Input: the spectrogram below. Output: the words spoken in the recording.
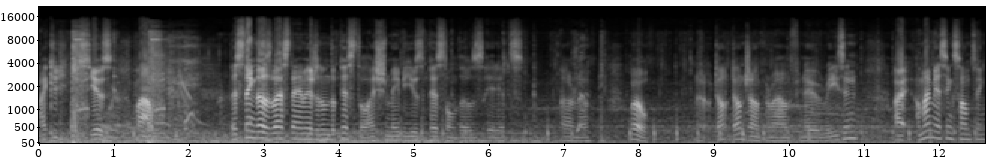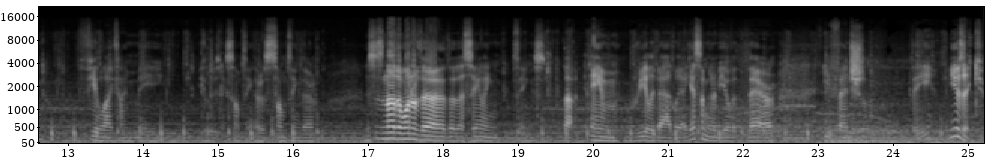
I could just use... Wow. This thing does less damage than the pistol. I should maybe use the pistol on those idiots. I don't know. Whoa. No, don't don't jump around for no reason. Alright, am I missing something? I feel like I may be losing something. There's something there. This is another one of the, the, the sailing things that aim really badly. I guess I'm gonna be over there eventually. Music.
